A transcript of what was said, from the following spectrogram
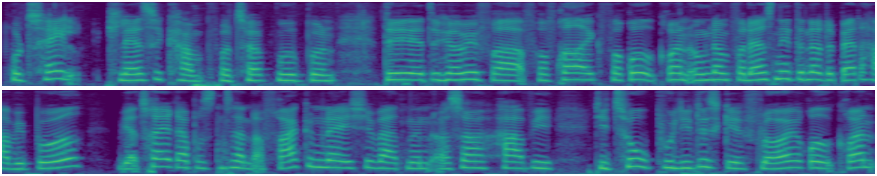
brutal klassekamp fra top mod bund. Det, det hører vi fra, fra Frederik fra Rød Grøn Ungdom, for det er sådan i den her debat har vi både, vi har tre repræsentanter fra gymnasieverdenen, og så har vi de to politiske fløje, Rød Grøn,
